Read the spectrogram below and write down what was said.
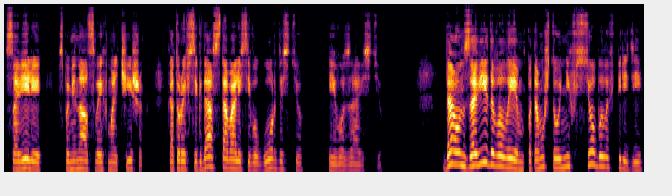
Савелий вспоминал своих мальчишек, которые всегда оставались его гордостью и его завистью. Да, он завидовал им, потому что у них все было впереди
